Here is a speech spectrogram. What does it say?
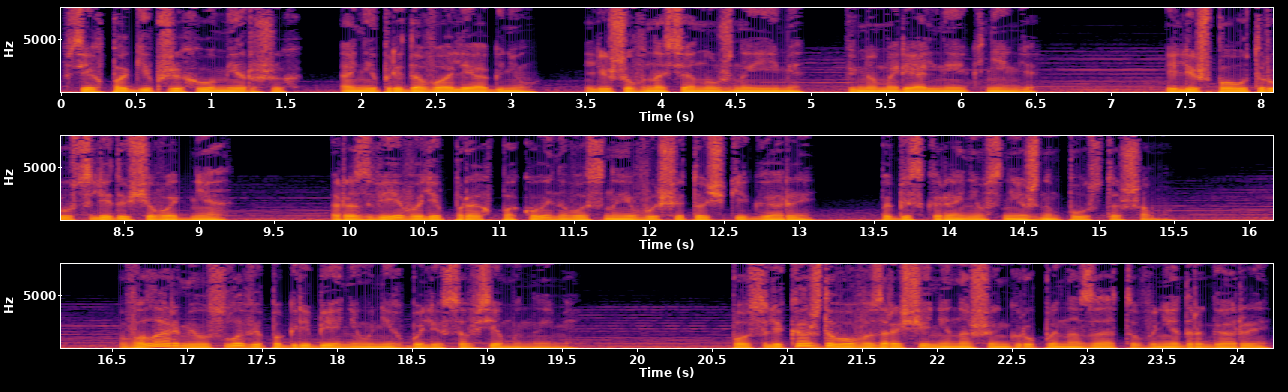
Всех погибших и умерших они предавали огню, лишь внося нужное имя в мемориальные книги. И лишь по утру следующего дня развеивали прах покойного с наивысшей точки горы по бескрайним снежным пустошам. В Аларме условия погребения у них были совсем иными. После каждого возвращения нашей группы назад в недра горы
